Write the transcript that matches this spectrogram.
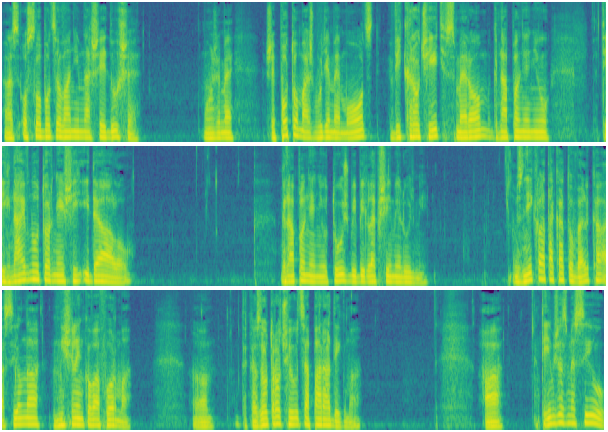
s oslobodzovaním našej duše. Môžeme, že potom až budeme môcť vykročiť smerom k naplneniu tých najvnútornejších ideálov k naplneniu túžby byť lepšími ľuďmi. Vznikla takáto veľká a silná myšlienková forma. Taká zotročujúca paradigma. A tým, že sme si ju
